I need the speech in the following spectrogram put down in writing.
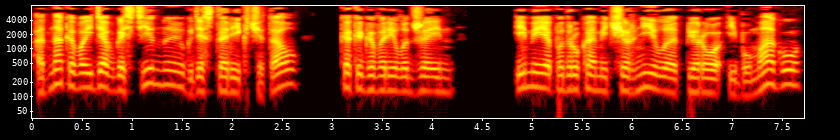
Однако, войдя в гостиную, где старик читал, как и говорила Джейн, имея под руками чернила, перо и бумагу,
